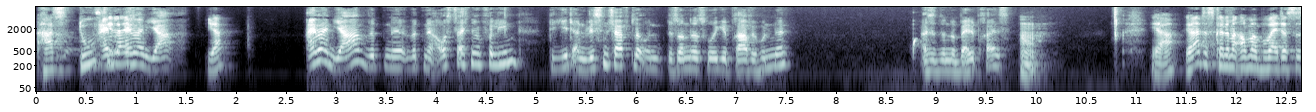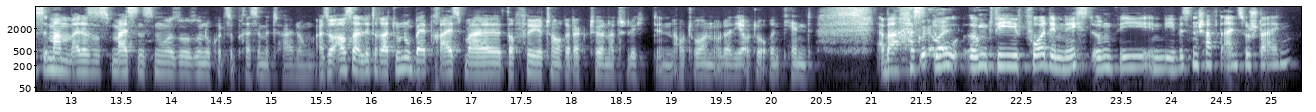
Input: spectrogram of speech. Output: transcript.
Hast du vielleicht... Einmal im Jahr... Ja? Einmal im Jahr wird eine, wird eine Auszeichnung verliehen. Die geht an Wissenschaftler und besonders ruhige, brave Hunde. Also der Nobelpreis. Hm. Ja, ja, das könnte man auch mal, wobei das ist immer, das ist meistens nur so, so eine kurze Pressemitteilung. Also außer Literaturnobelpreis, weil der Feuilleton-Redakteur natürlich den Autoren oder die Autorin kennt. Aber hast Gut, du aber irgendwie vor, demnächst irgendwie in die Wissenschaft einzusteigen?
